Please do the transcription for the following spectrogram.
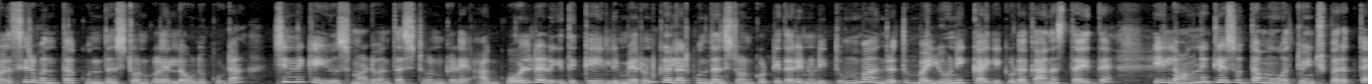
ಬಳಸಿರುವಂಥ ಕುಂದನ್ ಸ್ಟೋನ್ಗಳೆಲ್ಲವೂ ಕೂಡ ಚಿನ್ನಕ್ಕೆ ಯೂಸ್ ಮಾಡುವಂಥ ಸ್ಟೋನ್ಗಳೇ. ಆ ಗೋಲ್ಡರ್ ಇದಕ್ಕೆ ಇಲ್ಲಿ ಮೆರೂನ್ ಕಲರ್ ಕುಂದನ್ ಸ್ಟೋನ್ ಕೊಟ್ಟಿದ್ದಾರೆ ನೋಡಿ. ತುಂಬ ಅಂದರೆ ತುಂಬ ಯೂನಿಕ್ ಆಗಿ ಕೂಡ ಕಾಣಿಸ್ತಾ ಇದೆ. ಈ ಲಾಂಗ್ ನೆಕ್ಲೆಸ್ ಉದ್ದ ಮೂವತ್ತು ಇಂಚ್ ಬರುತ್ತೆ.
